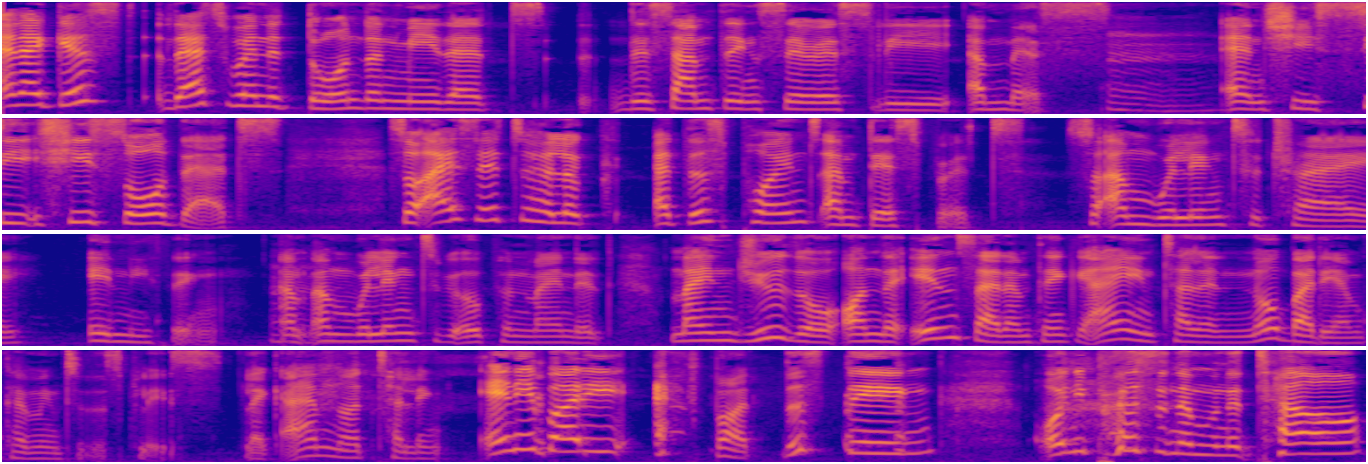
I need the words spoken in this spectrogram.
and I guess that's when it dawned on me that there's something seriously amiss, Mm. and she see she saw that. So I said to her, "Look, at this point, I'm desperate, so I'm willing to try anything." I'm, mm. I'm willing to be open minded. Mind you, though, on the inside, I'm thinking, I ain't telling nobody I'm coming to this place. Like, I'm not telling anybody about this thing. Only person I'm going to tell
